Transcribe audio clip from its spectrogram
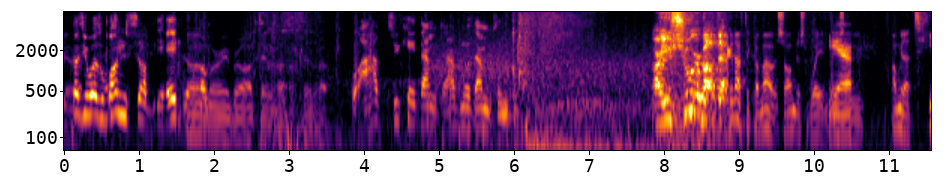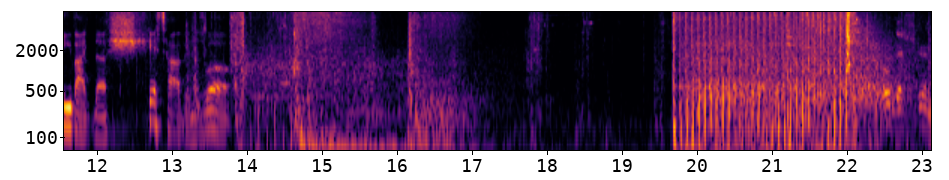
Clear Because he was one sub. He ate the Don't sub. worry, bro. I'll clear up. I'll clear up. Well, I have 2k damage. I have more damage than you. Are you sure about He's that? gonna have to come out, so I'm just waiting for Yeah. this dude. I'm gonna teabag the shit out of him as well. Oh, they're shooting.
